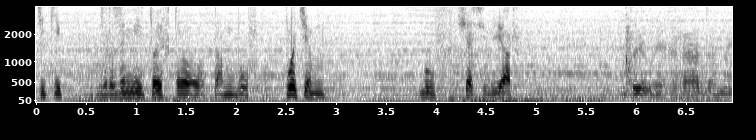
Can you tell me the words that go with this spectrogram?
тільки зрозуміє той, хто там був. Потім був часів яр. Били градами,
